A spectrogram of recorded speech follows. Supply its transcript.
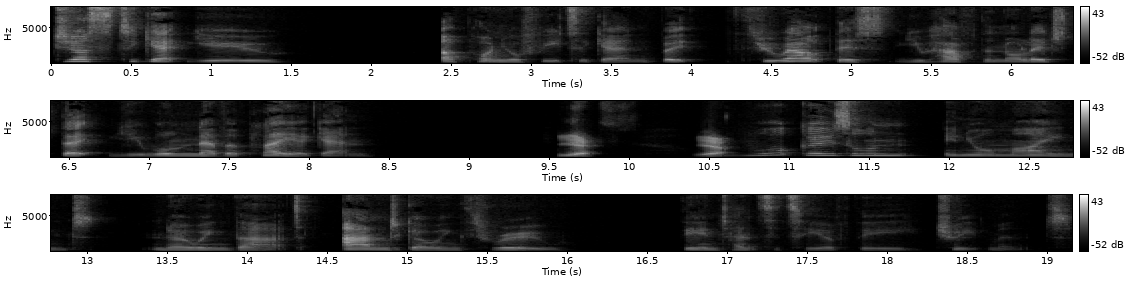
just to get you up on your feet again. But throughout this, you have the knowledge that you will never play again. Yes. Yeah. What goes on in your mind knowing that and going through the intensity of the treatment?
